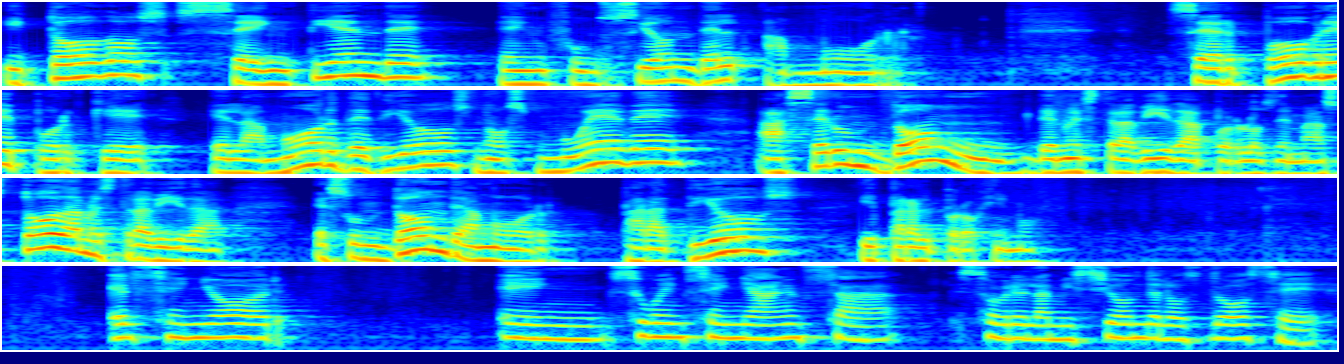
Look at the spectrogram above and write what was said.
Y todo se entiende en función del amor. Ser pobre porque el amor de Dios nos mueve a hacer un don de nuestra vida por los demás. Toda nuestra vida es un don de amor para Dios y para el prójimo. El Señor en su enseñanza sobre la misión de los doce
